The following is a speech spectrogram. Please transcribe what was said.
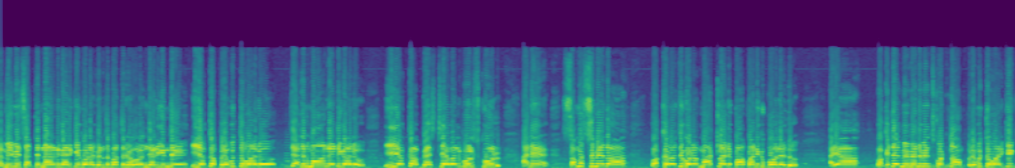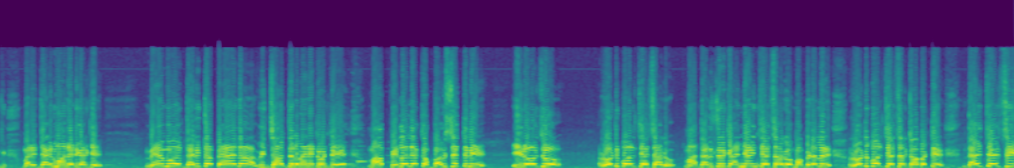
ఎంఈవి సత్యనారాయణ గారికి కూడా వినతపత్రం ఇవ్వడం జరిగింది. ఈ యొక్క ప్రభుత్వ వారు జగన్మోహన్ రెడ్డి గారు ఈ యొక్క బెస్ట్ అవైలబుల్ స్కూల్ అనే సమస్య మీద ఒక్కరోజు కూడా మాట్లాడి పాపానికి పోలేదు. అయ్యా ఒకటే మేము వినవించుకుంటున్నాం ప్రభుత్వం వారికి మరి జగన్మోహన్ రెడ్డి గారికి. మేము దళిత పేద విద్యార్థులమైనటువంటి మా పిల్లల యొక్క భవిష్యత్తుని ఈరోజు రోడ్డు పాలు చేశారు. మా దళితులకి అన్యాయం చేశారు. మా బిడ్డలని రోడ్డు పాలు చేశారు కాబట్టి దయచేసి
